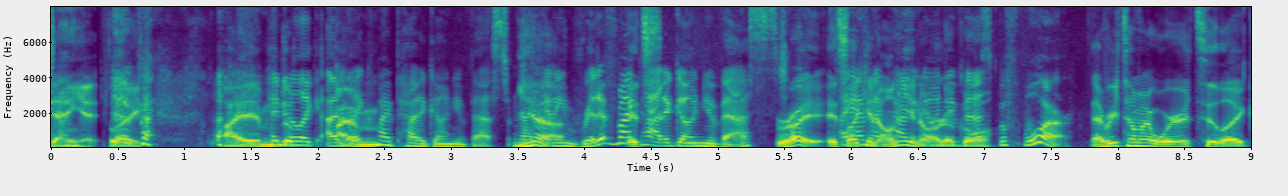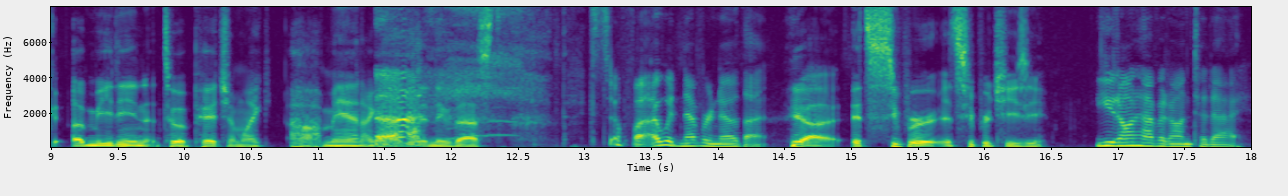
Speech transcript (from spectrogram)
dang it, like I am. And the- you're like, I I'm- like my Patagonia vest. I'm not Yeah. getting rid of my Patagonia vest. Right. It's I like an Onion Patagonia article. Vest before. Every time I wear it to like a meeting to a pitch, I'm like, oh man, I gotta get a new vest. It's so fun. I would never know that. Yeah, it's super. It's super cheesy. You don't have it on today.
